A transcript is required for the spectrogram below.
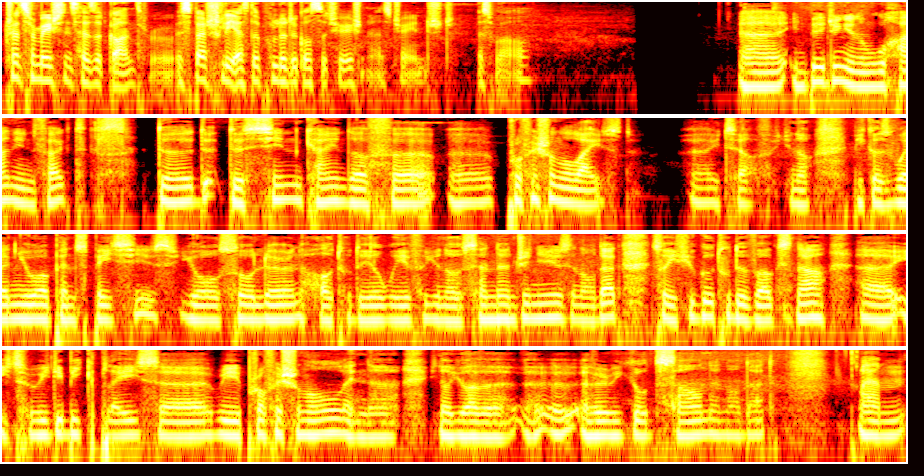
transformations has it gone through, especially as the political situation has changed as well? Uh, in Beijing and Wuhan, in fact, the the, the scene kind of uh, uh, professionalized uh, itself, you know, because when you open spaces, you also learn how to deal with, you know, sound engineers and all that. So if you go to the Vox now, uh, it's a really big place, uh, really professional, and you know you have a, a, a very good sound and all that. Um,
